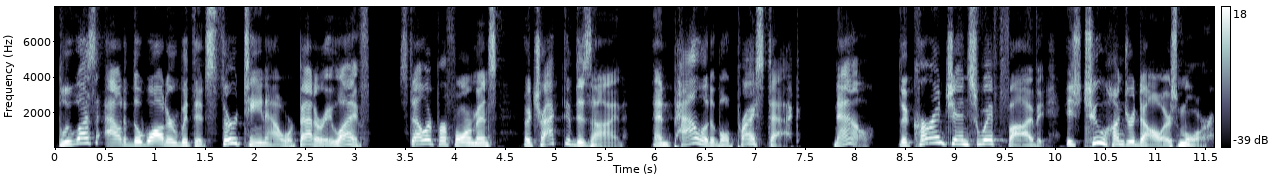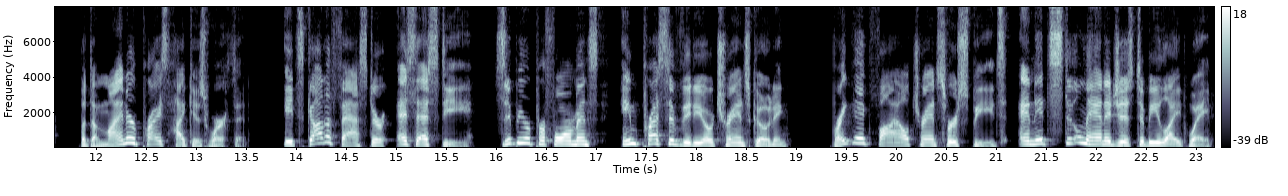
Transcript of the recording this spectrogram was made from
blew us out of the water with its 13 hour battery life, stellar performance, attractive design, and palatable price tag. Now, the current Gen Swift 5 is $200 more, but the minor price hike is worth it. It's got a faster SSD, zippier performance, impressive video transcoding, breakneck file transfer speeds, and it still manages to be lightweight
